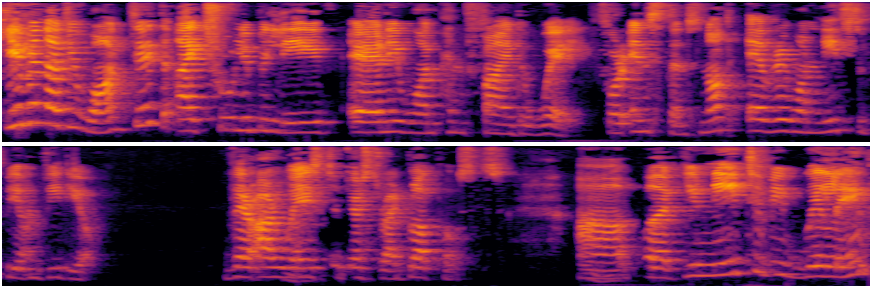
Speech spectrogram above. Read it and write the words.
Given that you want it, I truly believe anyone can find a way. For instance, not everyone needs to be on video. There are mm. ways to just write blog posts. Uh, but you need to be willing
